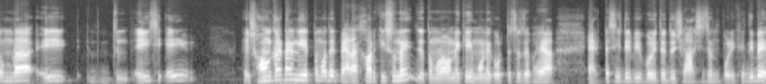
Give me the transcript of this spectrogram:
তোমরা এই এই এই সংখ্যাটা নিয়ে তোমাদের প্যারা খাওয়ার কিছু নেই, যে তোমরা অনেকেই মনে করতেছো যে ভাইয়া একটা সিটের বিপরীতে দুশো আশি জন পরীক্ষা দিবে,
